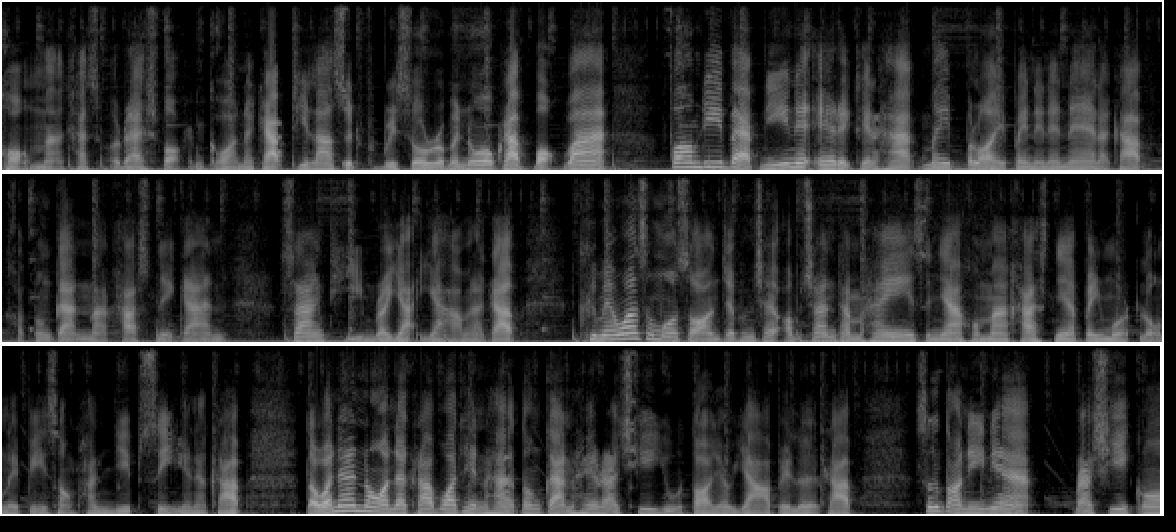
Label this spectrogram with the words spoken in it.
ของมาคัสแรชฟอร์ดกันก่อนนะครับ ที่ล่าสุดฟบริโซโรมาโนครับ บอกว่าฟอร์มดีแบบนี้เนี่ยเอริกเทนฮากไม่ปล่อยไปไหนแน่ๆแล้วครับ เขาต้องการมาคัสในการ สร้างทีมระยะยาวนะครับ คือแม้ว่าสโมสรจะเพิ่งใช้ออปชันทำให้สัญญาของมาคัสเนี่ยไปหมดลงในปี 2024 นะครับ แต่ว่าแน่นอนนะครับว่าเทนฮากต้องการให้ราชีอยู่ต่อยาวๆไปเลยครับ ซึ่งตอนนี้เนี่ยราชีก็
